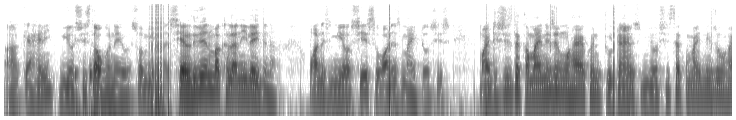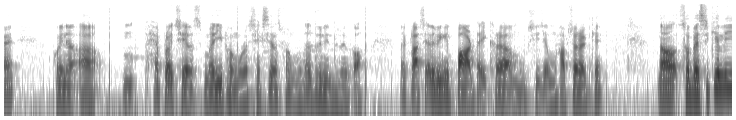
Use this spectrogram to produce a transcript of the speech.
ba क्या है मियोसिस तौगने सो सेल डिवीज़न मखल अनी लेदना one is meiosis one is mitosis mitosis the कमाइन जो है टू टाइम्स मियोसिस द कमाइन जो है कोइना हेप्लॉइड सेल्स मरी फंगरो सेक्स सेल्स फंगरो अदुनी दना को। क्लास 11 की पार्ट खरा हापसर रखे। Now so basically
